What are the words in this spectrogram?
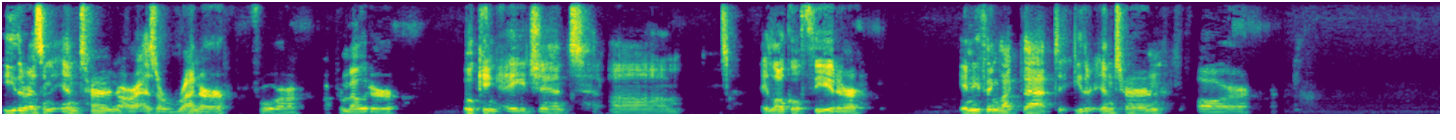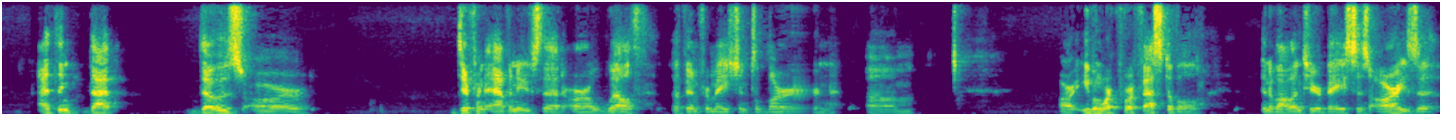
either as an intern or as a runner for a promoter, booking agent, um, a local theater, anything like that to either intern or I think that those are different avenues that are a wealth of information to learn um, or even work for a festival in a volunteer basis or as a,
